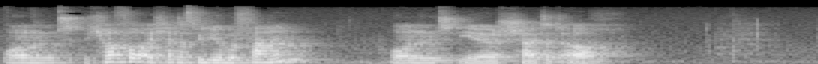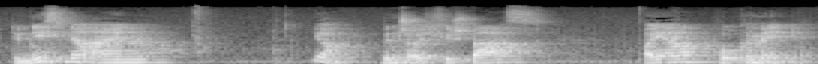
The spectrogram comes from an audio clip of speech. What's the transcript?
Und ich hoffe, euch hat das Video gefallen und ihr schaltet auch demnächst wieder ein. Ja, wünsche euch viel Spaß. Euer Pokemaniac.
